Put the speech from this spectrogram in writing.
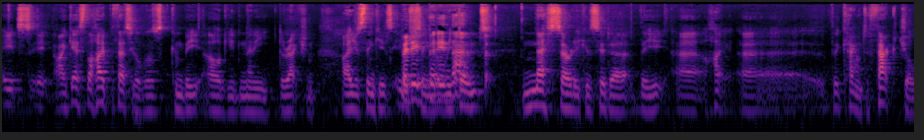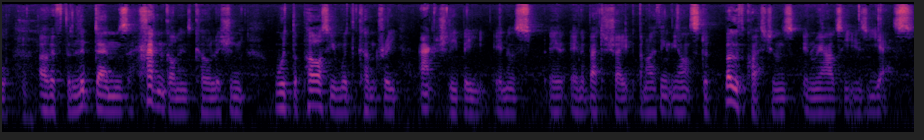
it's it, I guess the hypotheticals can be argued in any direction. I just think it's But in- interesting that we that- don't necessarily consider the uh, hi, uh, the counterfactual of if the Lib Dems hadn't gone into coalition, would the party and would the country actually be in a, in, a better shape? And I think the answer to both questions in reality is yes.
